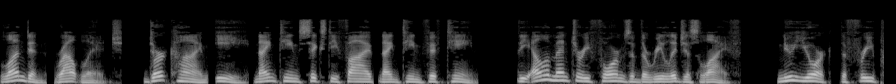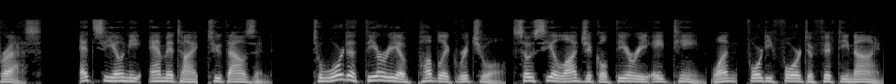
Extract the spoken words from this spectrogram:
London, Routledge. Durkheim, E. 1965-1915. The Elementary Forms of the Religious Life. New York, The Free Press. Etzioni, Amitai, 2000. Toward a Theory of Public Ritual, Sociological Theory 18 44–59.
